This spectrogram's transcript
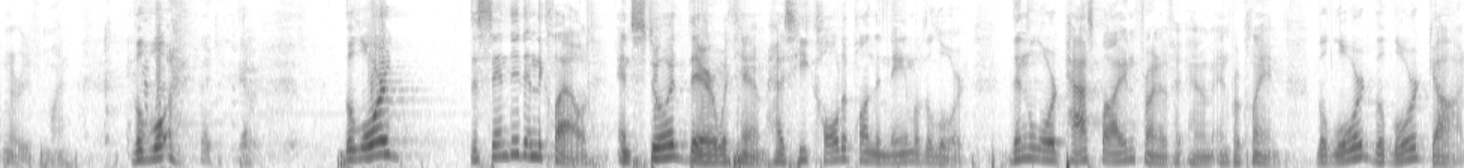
I'm going to read it from mine. The Lord, thank you. Yeah. The Lord descended in the cloud and stood there with him as he called upon the name of the Lord. Then the Lord passed by in front of him and proclaimed, The Lord, the Lord God,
